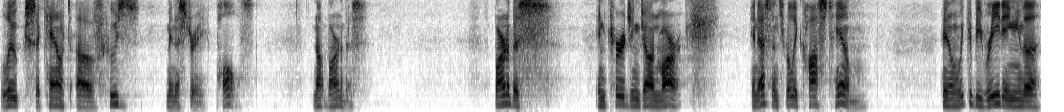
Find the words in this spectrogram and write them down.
Luke's account of whose ministry? Paul's, not Barnabas. Barnabas encouraging John Mark in essence, really cost him. You know, we could be reading the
